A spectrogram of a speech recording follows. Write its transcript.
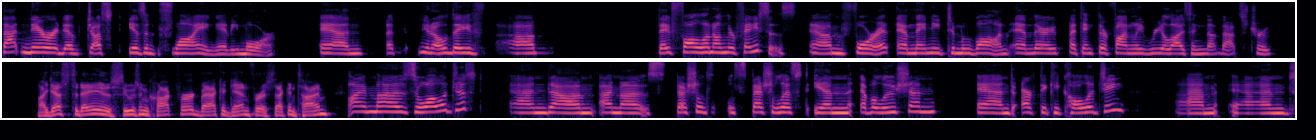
that narrative just isn't flying anymore. And, uh, you know, they've, uh, they've fallen on their faces um, for it and they need to move on. And they're, I think they're finally realizing that that's true. My guest today is Susan Crockford back again for a second time. I'm a zoologist and um, I'm a special specialist in evolution and Arctic ecology. Um, and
